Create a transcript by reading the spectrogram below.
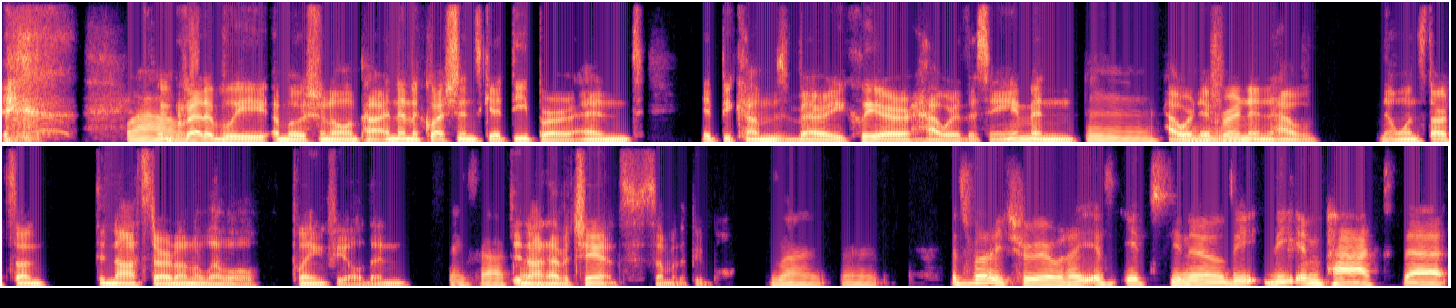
wow. incredibly emotional and power and then the questions get deeper and it becomes very clear how we're the same and mm. how we're mm. different and how no one starts on did not start on a level playing field and exactly. did not have a chance some of the people. Right right. It's very true and I, it's it's you know the the impact that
